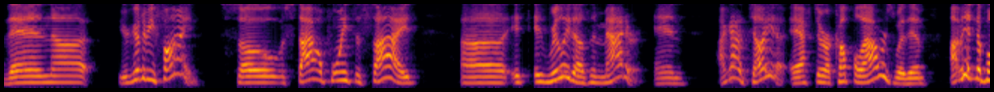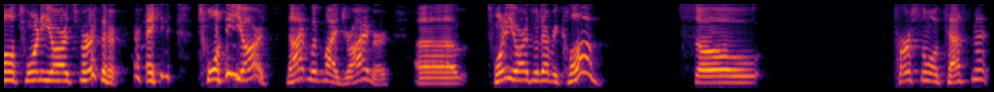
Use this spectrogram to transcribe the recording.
Then uh, you're going to be fine. So style points aside, uh, it, it really doesn't matter. And I got to tell you, after a couple hours with him, I'm hitting the ball 20 yards further, right? 20 yards, not with my driver, uh, 20 yards with every club. So personal testament,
